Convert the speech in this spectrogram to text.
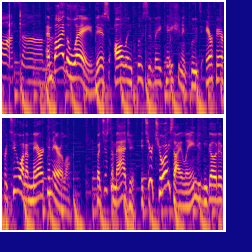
Awesome. And by the way, this all inclusive vacation includes airfare for two on American Airlines. But just imagine, it's your choice, Eileen. You can go to,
